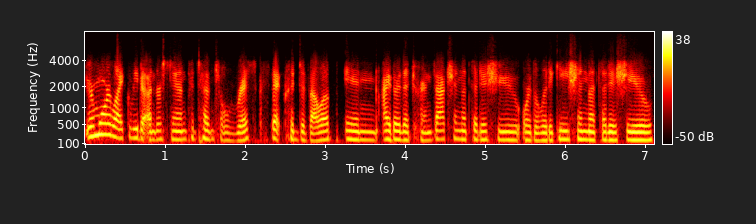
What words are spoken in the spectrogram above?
you're more likely to understand potential risks that could develop in either the transaction that's at issue or the litigation that's at issue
